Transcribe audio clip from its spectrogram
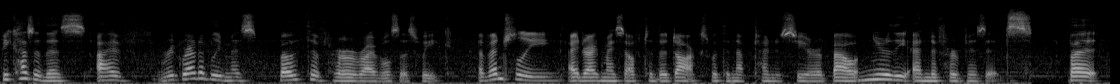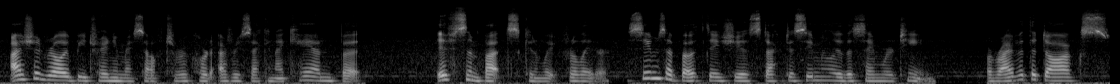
Because of this, I've regrettably missed both of her arrivals this week. Eventually, I dragged myself to the docks with enough time to see her about near the end of her visits. But I should really be training myself to record every second I can, but ifs and buts can wait for later. It seems that both days she has stuck to seemingly the same routine arrive at the docks,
